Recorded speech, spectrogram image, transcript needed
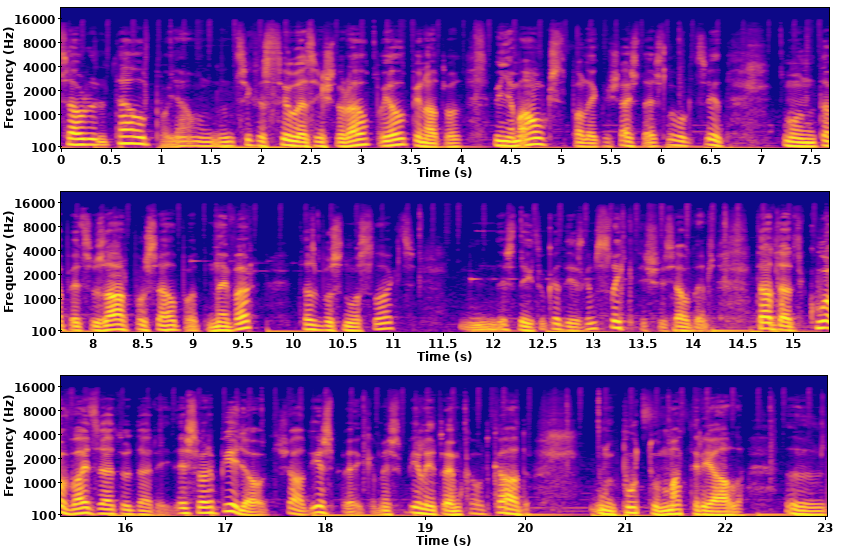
caur telpu. Ja? Un, cik tas cilvēks tur elpo, elpināto, viņam augsts paliek, viņš aiztaisa logu ciet. Un tāpēc uz ārpusi elpot nevar. Tas būs noslēgts. Es teiktu, ka diezgan slikti šis jautājums. Tātad, ko vajadzētu darīt? Es varu pieļaut šādu iespēju, ka mēs pielietojam kaut kādu putu materiālu, eh,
